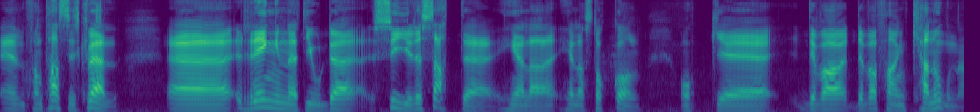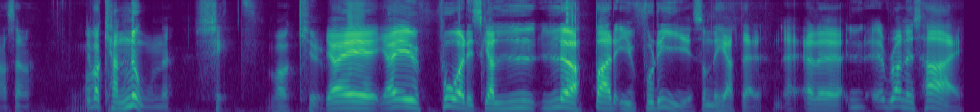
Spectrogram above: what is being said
en fantastisk kväll. Eh, regnet gjorde, syresatte hela, hela Stockholm. Och eh, det, var, det var fan kanon alltså. Det var kanon! Shit, vad kul. Jag är, jag är euforisk, jag löpar eufori som det heter. Eller runners high.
